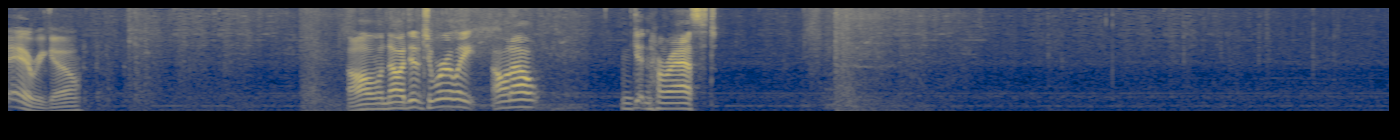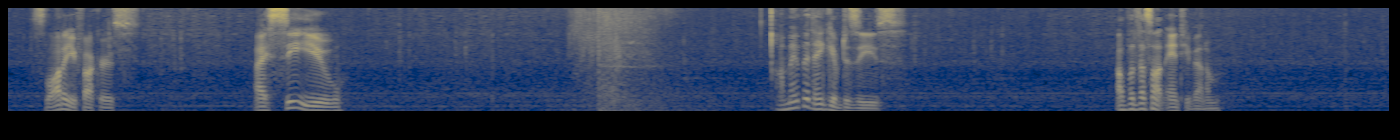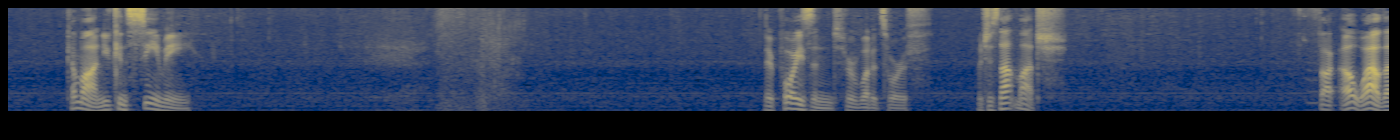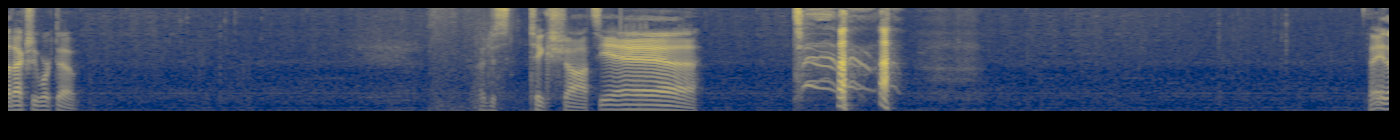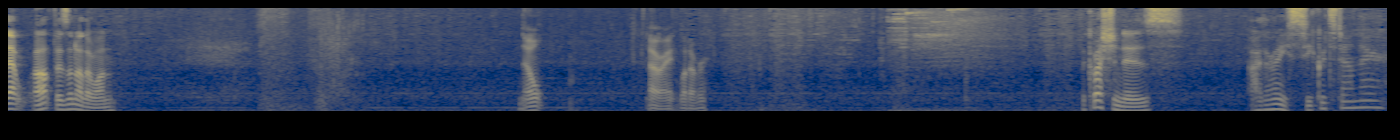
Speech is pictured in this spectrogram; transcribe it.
There we go. Oh no, I did it too early. Oh no. I'm getting harassed. It's a lot of you fuckers. I see you. Oh, maybe they give disease. Oh, but that's not anti-venom. Come on, you can see me. They're poisoned, for what it's worth. Which is not much. Fuck. Oh, wow, that actually worked out. I just take shots. Yeah! hey, that... Oh, there's another one. Nope. Alright, whatever. The question is, are there any secrets down there?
